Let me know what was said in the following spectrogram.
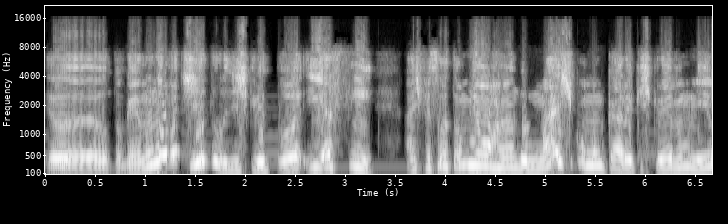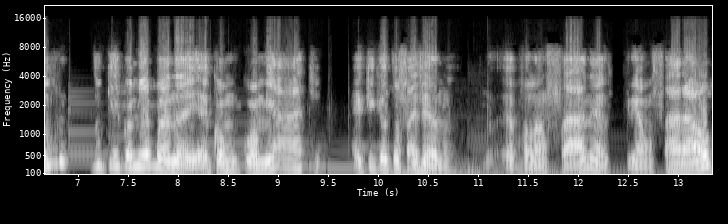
eu, eu tô ganhando um novo título de escritor, e assim, as pessoas estão me honrando mais como um cara que escreve um livro do que com a minha banda, é como com a minha arte. Aí o que, que eu tô fazendo? Eu vou lançar, né? Criar um sarau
